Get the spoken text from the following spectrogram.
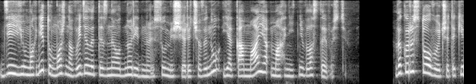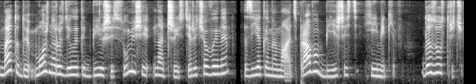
Дією магніту можна виділити з неоднорідної суміші речовину, яка має магнітні властивості. Використовуючи такі методи, можна розділити більшість суміші на чисті речовини, з якими мають справу більшість хіміків. До зустрічі!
